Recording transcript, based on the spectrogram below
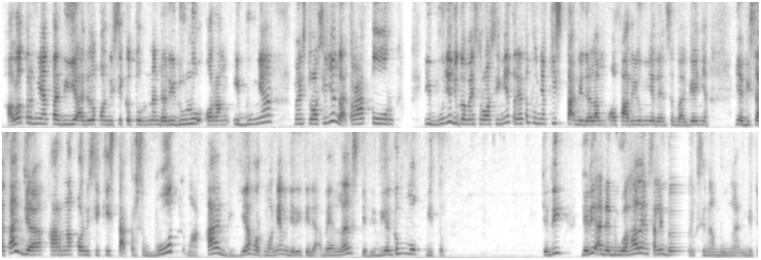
Kalau ternyata dia adalah kondisi keturunan dari dulu, orang ibunya menstruasinya nggak teratur, ibunya juga menstruasinya ternyata punya kista di dalam ovariumnya dan sebagainya. Ya bisa saja karena kondisi kista tersebut maka dia hormonnya menjadi tidak balance jadi dia gemuk gitu. Jadi jadi ada dua hal yang saling berkesinambungan gitu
